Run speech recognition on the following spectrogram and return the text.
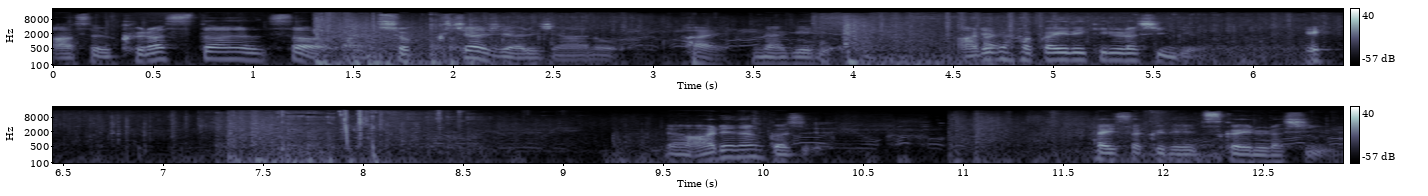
あそういうクラスターさあのショックチャージあるじゃんあのはい。投げるやあれで破壊できるらしいんだよ。え？いやあれなんか対策で使えるらしいよ。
